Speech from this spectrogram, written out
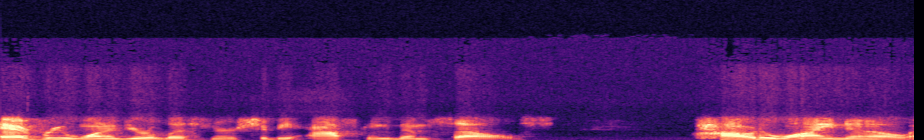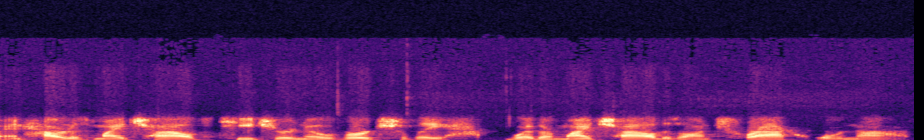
Every one of your listeners should be asking themselves, how do I know and how does my child's teacher know virtually whether my child is on track or not?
